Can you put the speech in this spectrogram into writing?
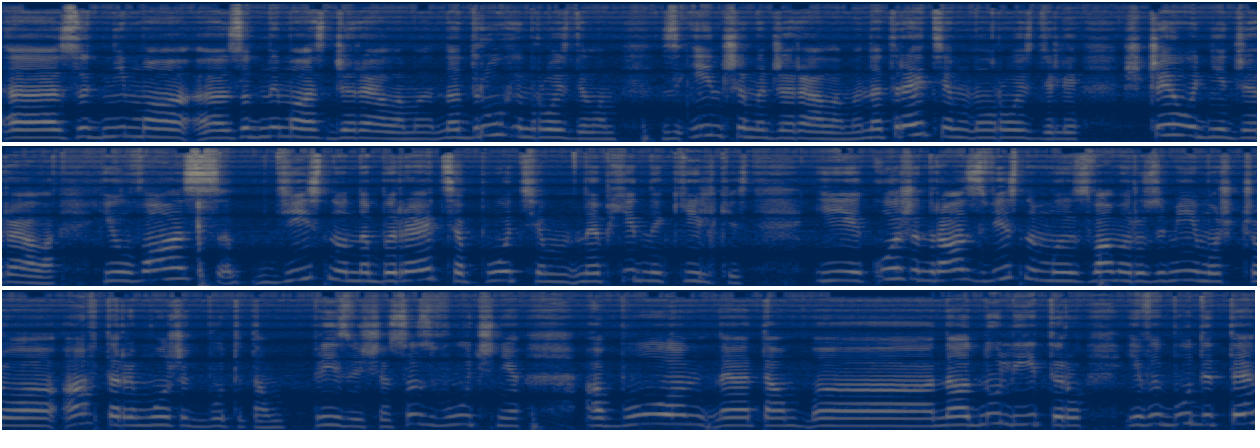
е, з одніма, е, з однима з джерелами, над другим розділом з іншими джерелами, на третьому розділі ще одні джерела. І у вас дійсно набереться потім необхідна кількість. І кожен раз, звісно, ми з вами розуміємо, що автори можуть бути там прізвища созвучні або е, там е, на одну літеру, і ви будете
